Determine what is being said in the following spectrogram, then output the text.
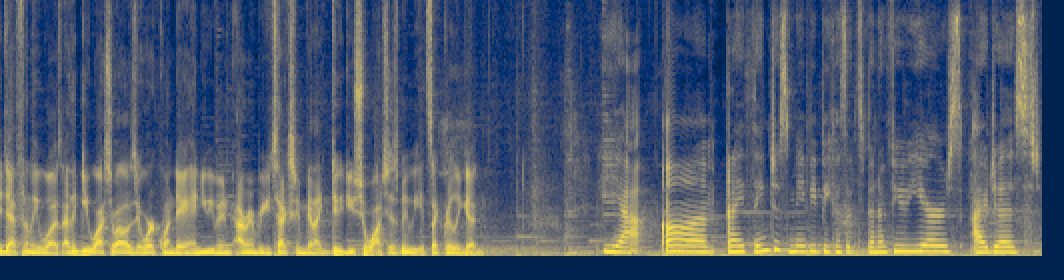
It definitely was. I think you watched it while I was at work one day, and you even I remember you texting me being like, "Dude, you should watch this movie. It's like really good." Yeah. Um, and I think just maybe because it's been a few years, I just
